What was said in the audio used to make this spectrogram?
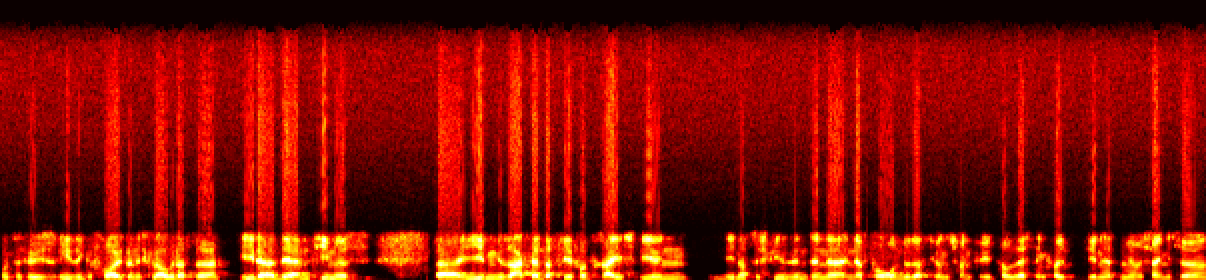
uns natürlich riesig gefreut. Und ich glaube, dass äh, jeder, der im Team ist, äh, jedem gesagt hat, dass wir vor drei Spielen, die noch zu spielen sind in der in der Vorrunde, dass wir uns schon für die Top 16 qualifizieren, hätten wir wahrscheinlich äh,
